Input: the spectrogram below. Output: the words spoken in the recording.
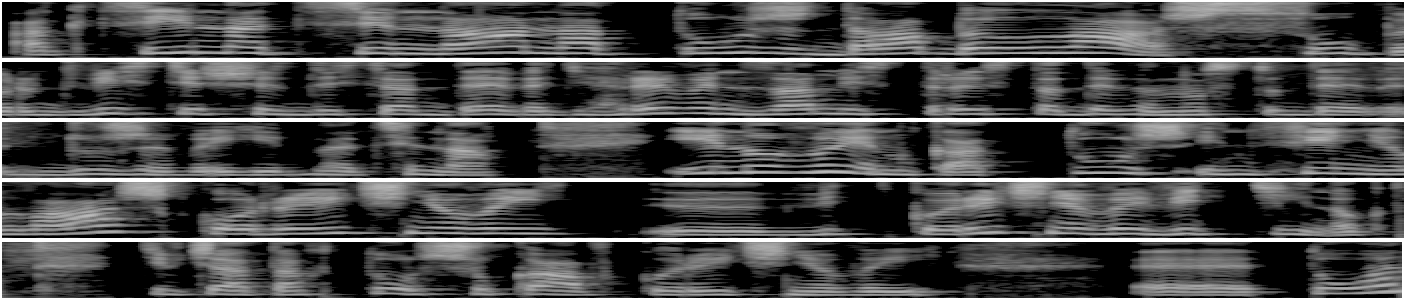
Акційна ціна на туш Double Lash. Супер 269 гривень замість 399. Дуже вигідна ціна. І новинка туш Infinity Lash коричневий, е, від, коричневий відтінок. Дівчата, хто шукав коричневий е, тон,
